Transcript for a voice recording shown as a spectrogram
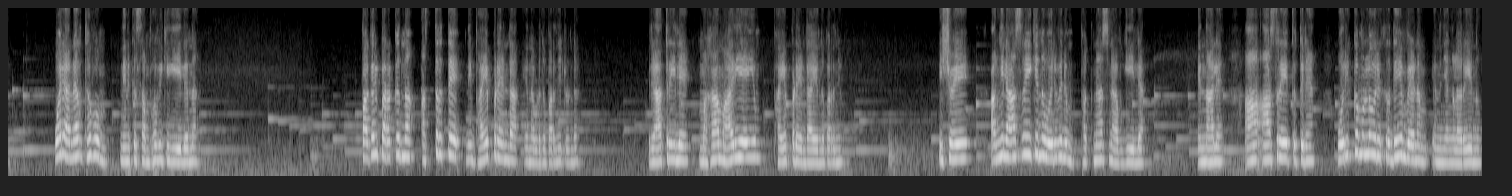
ഒരനർത്ഥവും നിനക്ക് സംഭവിക്കുകയില്ലെന്ന്. പകൽ പറക്കുന്ന അസ്ത്രത്തെ നീ ഭയപ്പെടേണ്ട എന്ന് അവിടുന്ന് പറഞ്ഞിട്ടുണ്ട്. രാത്രിയിലെ മഹാമാരിയെയും ഭയപ്പെടേണ്ട എന്ന് പറഞ്ഞു. ഈശോയെ അങ്ങിൽ ആശ്രയിക്കുന്ന ഒരുവനും ഭഗ്നാസനാവുകയില്ല. എന്നാൽ ആ ആശ്രയത്വത്തിന് ഒരുക്കമുള്ള ഒരു ഹൃദയം വേണം എന്ന് ഞങ്ങൾ അറിയുന്നു.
